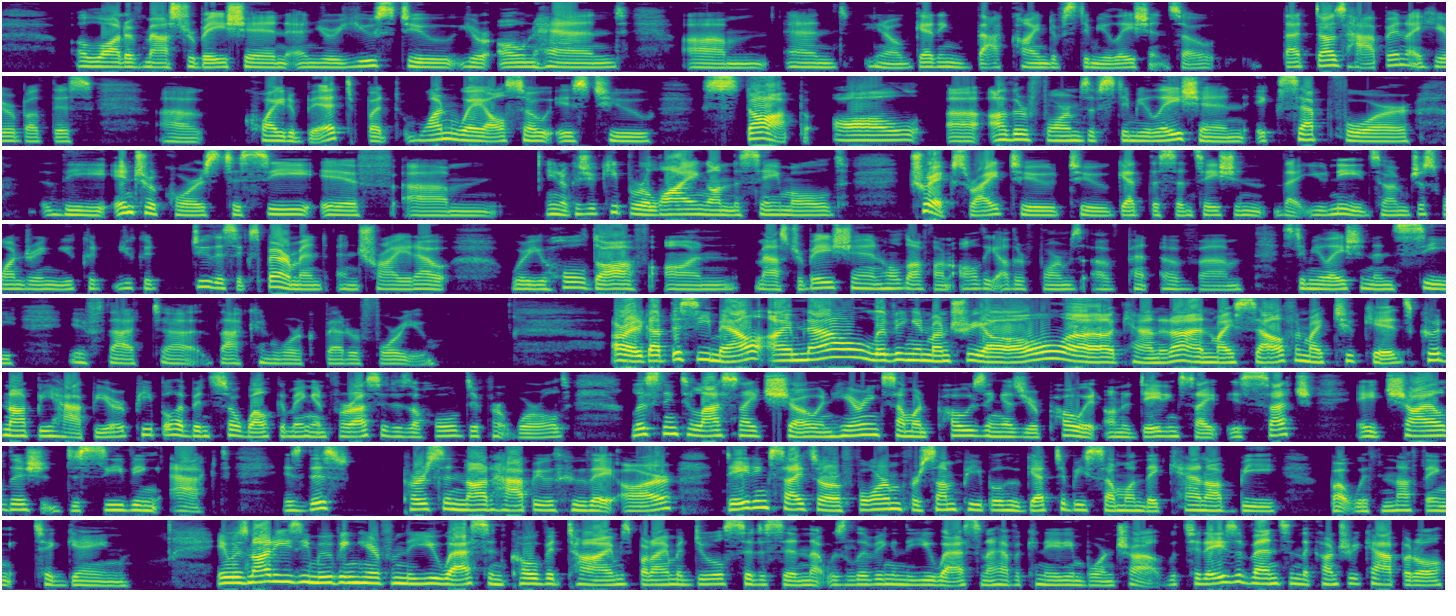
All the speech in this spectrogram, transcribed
a lot of masturbation and you're used to your own hand um, and you know getting that kind of stimulation. So that does happen. I hear about this uh, quite a bit but one way also is to stop all uh, other forms of stimulation except for the intercourse to see if um, you know because you keep relying on the same old tricks, right? To to get the sensation that you need. So I'm just wondering you could you could do this experiment and try it out where you hold off on masturbation, hold off on all the other forms of of um, stimulation, and see if that uh, that can work better for you. All right, I got this email. I'm now living in Montreal, uh, Canada, and myself and my two kids could not be happier. People have been so welcoming, and for us, it is a whole different world. Listening to last night's show and hearing someone posing as your poet on a dating site is such a childish, deceiving act. Is this person not happy with who they are? Dating sites are a forum for some people who get to be someone they cannot be, but with nothing to gain. It was not easy moving here from the US in COVID times, but I'm a dual citizen that was living in the US and I have a Canadian born child. With today's events in the country capital,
